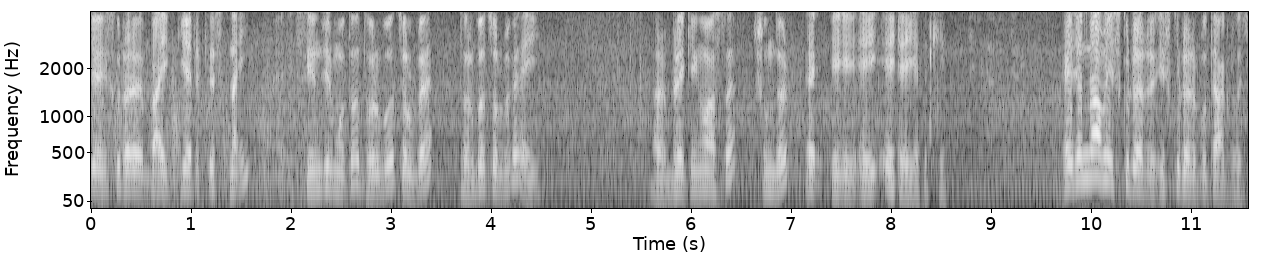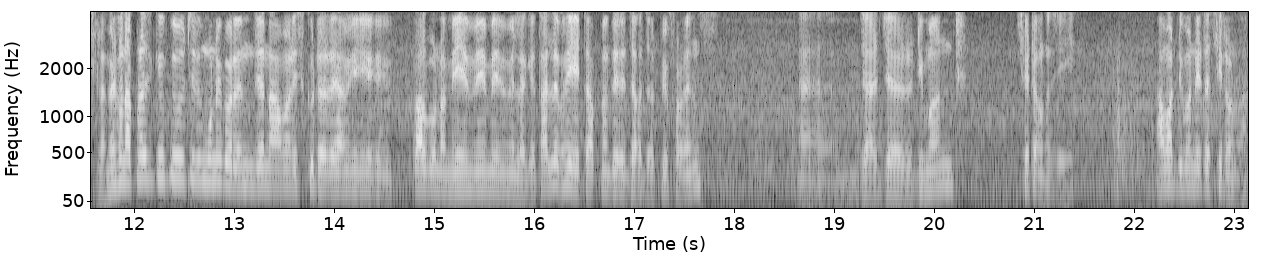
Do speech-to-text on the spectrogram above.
যে স্কুটারে বাইক গিয়ার টেস্ট নাই সিএনজির মতো, ধরবো, চলবে ধরবো, চলবে, এই। আর ব্রেকিংও আছে, সুন্দর। এই- এই- এই, এইটাই আর কি। এই জন্য আমি স্কুটার, স্কুটারের প্রতি আগ্রহী ছিলাম। এখন আপনারা কেউ কেউ যদি মনে করেন যে, না, আমার স্কুটারে আমি পারব না, মেয়ে মেয়ে মেয়ে মেয়ে লাগে, তাহলে ভাই এটা আপনাদের যার যার প্রিফারেন্স যার যার ডিমান্ড সেটা অনুযায়ী। আমার ডিমান্ড এটা ছিল না।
